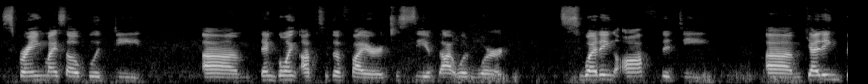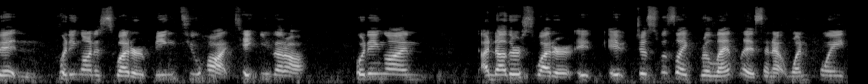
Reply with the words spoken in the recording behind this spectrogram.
spraying myself with DEET, um, then going up to the fire to see if that would work, sweating off the DEET, um, getting bitten, putting on a sweater, being too hot, taking that off, putting on another sweater. It, it just was like relentless. And at one point,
